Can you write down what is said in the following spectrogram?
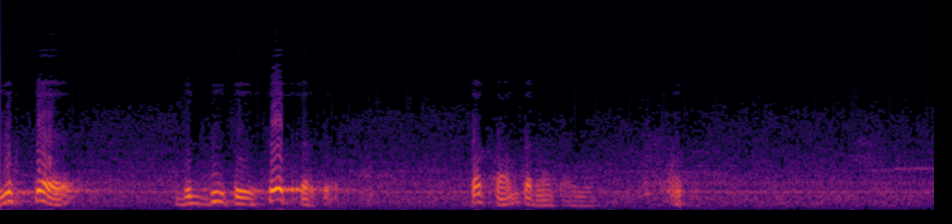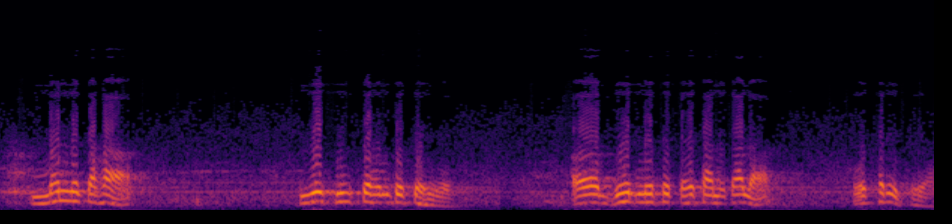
निश्चय बुद्धि से सोच करके सब काम करना चाहिए। मन ने कहा, ये चीज़ तो हमको चाहिए। और जेब में से पैसा निकाला, वो खरीद लिया।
